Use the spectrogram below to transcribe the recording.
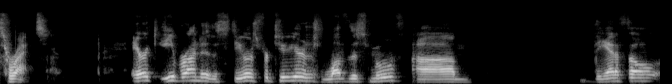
threat. Eric Ebron to the Steelers for two years. Love this move. Um, the NFL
